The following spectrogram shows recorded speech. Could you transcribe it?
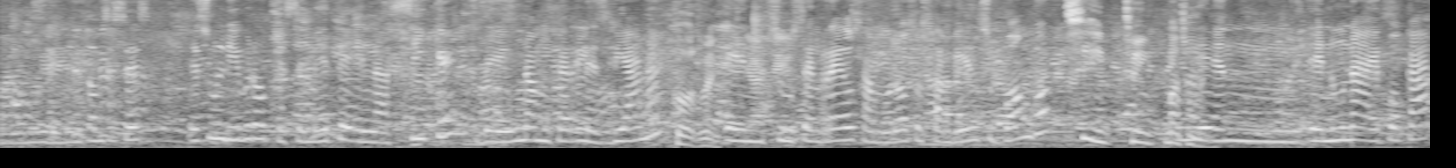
Vale, muy bien. Entonces es, es un libro que se mete en la psique de una mujer lesbiana. Correcto. En sus enredos amorosos también, supongo. Sí, sí, más o menos. en, en una época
